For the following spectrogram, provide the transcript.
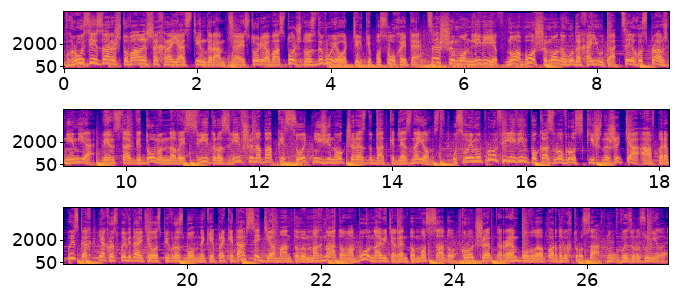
В Грузії заарештували шахрая з Тіндера. Ця історія вас точно здивує. От тільки послухайте. Це Шимон Лівієв. Ну або Шимон Гуда Хаюта. Це його справжнє ім'я. Він став відомим на весь світ, розвівши на бабки сотні жінок через додатки для знайомств. У своєму профілі він показував розкішне життя. А в переписках, як розповідають його співрозмовники, прикидався діамантовим магнатом або навіть агентом Моссаду. Коротше, Рембо в леопардових трусах. Ну ви зрозуміли.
